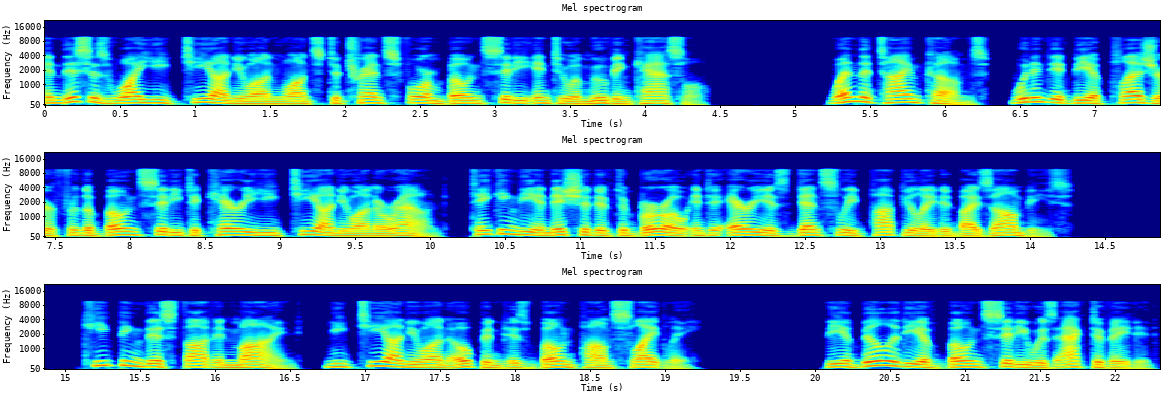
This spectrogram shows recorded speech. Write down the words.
And this is why Yi Tianyuan wants to transform Bone City into a moving castle. When the time comes, wouldn't it be a pleasure for the Bone City to carry Yi Tianyuan around, taking the initiative to burrow into areas densely populated by zombies. Keeping this thought in mind, Yi Tianyuan opened his bone palm slightly. The ability of Bone City was activated,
